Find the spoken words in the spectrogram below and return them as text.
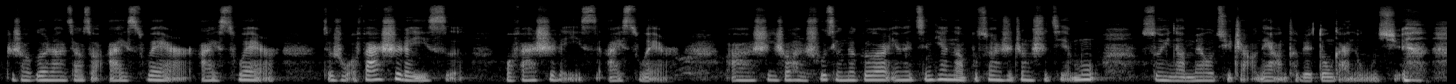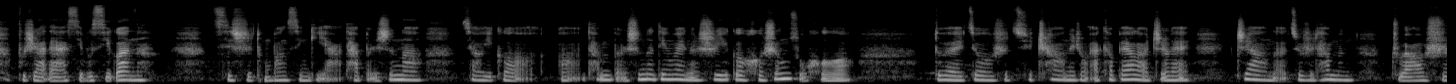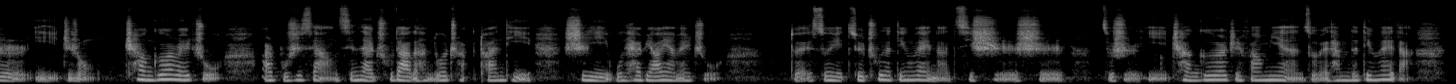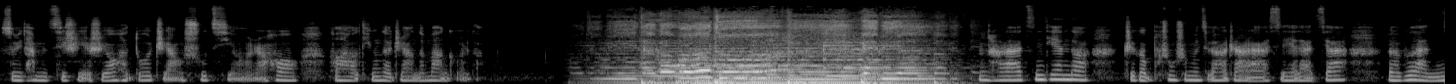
这首歌呢，叫做《I Swear》，I Swear，就是我发誓的意思。我发誓的意思，I swear，啊，是一首很抒情的歌。因为今天呢不算是正式节目，所以呢没有去找那样特别动感的舞曲，不知道大家习不习惯呢？其实同邦辛吉啊，它本身呢叫一个，嗯，他们本身的定位呢是一个和声组合，对，就是去唱那种 acapella 之类这样的，就是他们主要是以这种唱歌为主，而不是像现在出道的很多团团体是以舞台表演为主，对，所以最初的定位呢其实是。就是以唱歌这方面作为他们的定位的，所以他们其实也是有很多这样抒情，然后很好听的这样的慢歌的。嗯，好啦，今天的这个补充说明就到这儿啦，谢谢大家，拜拜，安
